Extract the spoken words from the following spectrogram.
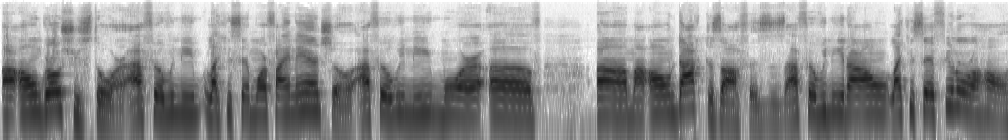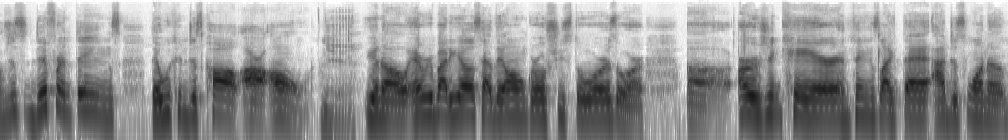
our own grocery store. I feel we need, like you said, more financial. I feel we need more of um, our own doctor's offices. I feel we need our own, like you said, funeral homes. Just different things that we can just call our own. Yeah. You know, everybody else have their own grocery stores or uh, urgent care and things like that. I just want to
